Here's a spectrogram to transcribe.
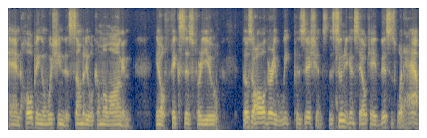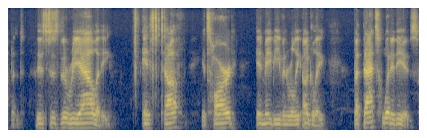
and hoping and wishing that somebody will come along and, you know, fix this for you, those are all very weak positions. The sooner you can say, okay, this is what happened, this is the reality. It's tough, it's hard. It may be even really ugly, but that's what it is.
